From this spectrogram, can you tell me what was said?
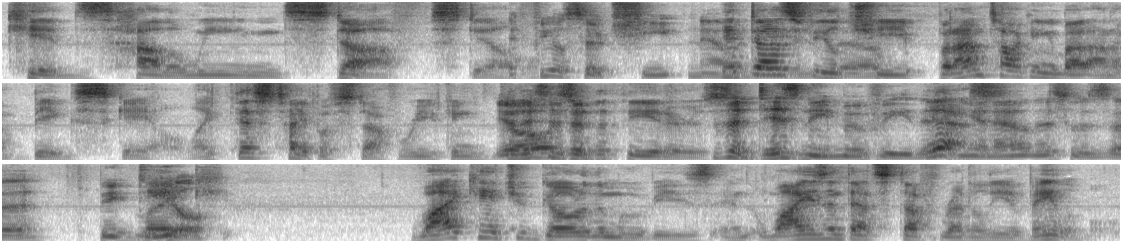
kids Halloween stuff still. it feels so cheap now. It does feel cheap, but I'm talking about on a big scale, like this type of stuff where you can Yeah, go this is into a- the theaters. This is a Disney movie. That Yes. you know, this was a big deal. Like, why can't you go to the movies and why isn't that stuff readily available?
